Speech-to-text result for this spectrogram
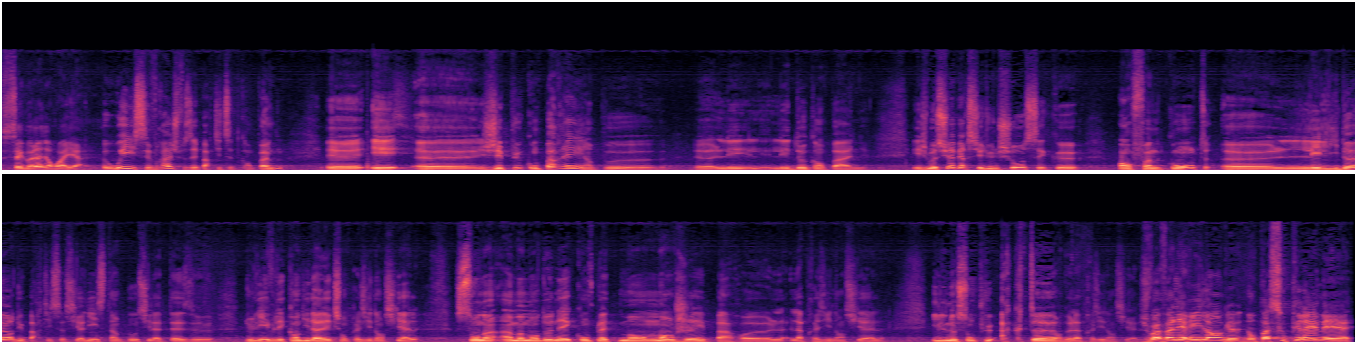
Ségolène Royal Euh, Oui, c'est vrai, je faisais partie de cette campagne. Euh, et euh, j'ai pu comparer un peu les deux campagnes. Et je me suis aperçu d'une chose, c'est que, en fin de compte, euh, les leaders du Parti socialiste, un peu aussi la thèse euh, du livre, les candidats à l'élection présidentielle, sont à un moment donné complètement mangés par euh, la présidentielle. Ils ne sont plus acteurs de la présidentielle. Je vois Valérie Lang, non pas soupirer, mais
